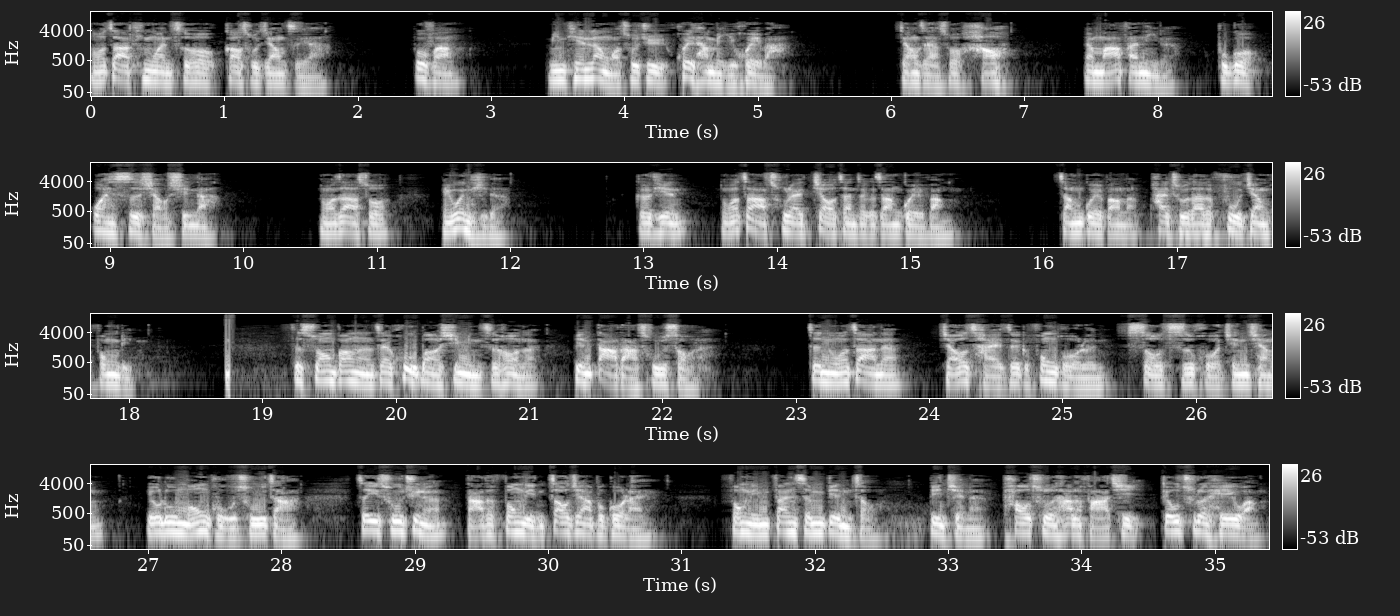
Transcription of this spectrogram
哪吒听完之后，告诉姜子牙：“不妨明天让我出去会他们一会吧。”姜子牙说：“好，要麻烦你了。不过万事小心呐。”哪吒说：“没问题的。”隔天，哪吒出来叫战这个张桂芳。张桂芳呢，派出他的副将风铃。这双方呢，在互报姓名之后呢，便大打出手了。这哪吒呢，脚踩这个风火轮，手持火尖枪，犹如猛虎出闸。这一出去呢，打得风铃招架不过来，风铃翻身便走，并且呢，掏出了他的法器，丢出了黑网。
